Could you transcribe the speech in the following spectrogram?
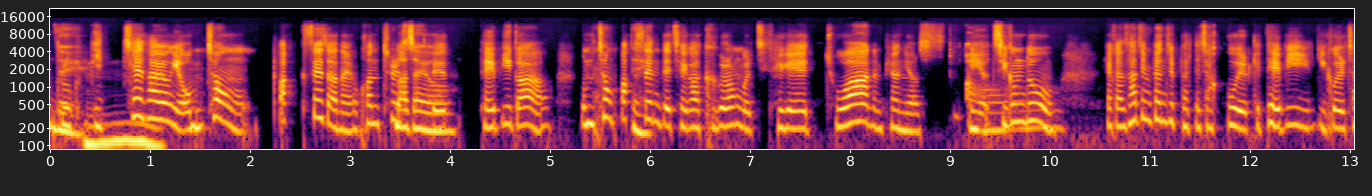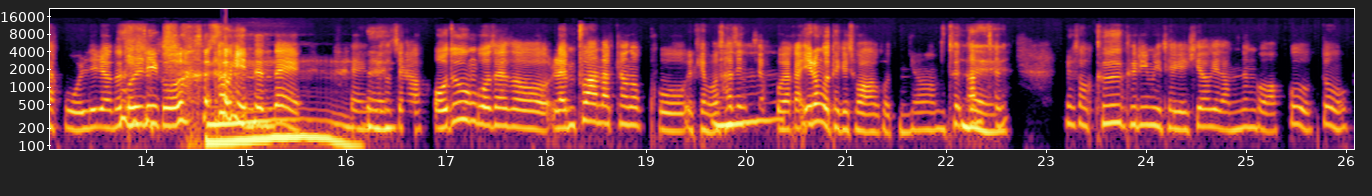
네. 그리고 그 빛의 음. 사용이 엄청 빡세잖아요. contrast. 대비가 엄청 빡센데 제가 그런 걸 되게 좋아하는 편이었어요. 어, 지금도 약간 사진 편집할 때 자꾸 이렇게 대비 이걸 자꾸 올리려는 올리고 성이 있는데 음. 네, 네. 그래서 제가 어두운 곳에서 램프 하나 켜놓고 이렇게 뭐 사진 음. 찍고 약간 이런 거 되게 좋아하거든요. 아무튼, 네. 아무튼 그래서 그 그림이 되게 기억에 남는 것 같고 또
